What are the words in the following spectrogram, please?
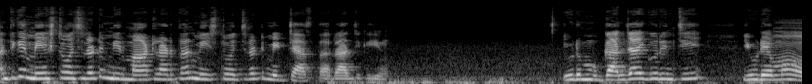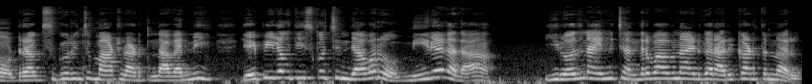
అందుకే మీ ఇష్టం వచ్చినట్టు మీరు మాట్లాడతారు మీ ఇష్టం వచ్చినట్టు మీరు చేస్తారు రాజకీయం. ఇవిడు గంజాయి గురించి ఈవిడేమో డ్రగ్స్ గురించి మాట్లాడుతుంది. అవన్నీ ఏపీలోకి తీసుకొచ్చింది ఎవరు? మీరే కదా. ఈ రోజున ఆయన్ని చంద్రబాబు నాయుడు గారు అరికడుతున్నారు.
